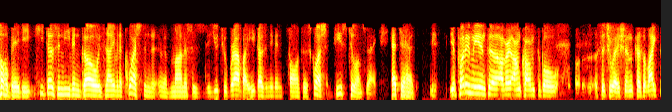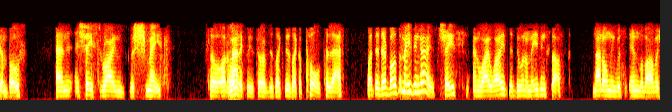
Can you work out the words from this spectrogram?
Oh, baby, he doesn't even go. It's not even a question. Manas is the YouTube rabbi. He doesn't even fall into this question. These two, I'm saying, head to head. You're putting me into a very uncomfortable uh, situation because I like them both, and, Shais rhymes with Shmais, so automatically oh. sort of there's like there's like a pull to that. But they're, they're both amazing guys. Shais and YY, they're doing amazing stuff, not only within Lubavitch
